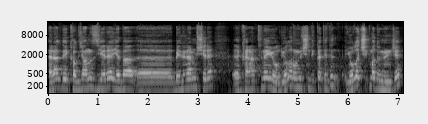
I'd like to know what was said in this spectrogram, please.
herhalde kalacağınız yere ya da e, belirlenmiş yere e, karantinaya yolluyorlar. Onun için dikkat edin. Yola çıkmadan önce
